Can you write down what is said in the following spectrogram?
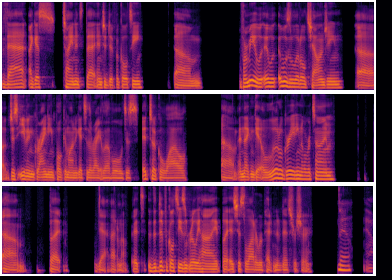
that I guess tying into that into difficulty, um, for me it was, it was it was a little challenging. Uh, just even grinding Pokemon to get to the right level, just it took a while, um, and that can get a little grating over time. Um, but yeah, I don't know. It's the difficulty isn't really high, but it's just a lot of repetitiveness for sure. Yeah. Yeah.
